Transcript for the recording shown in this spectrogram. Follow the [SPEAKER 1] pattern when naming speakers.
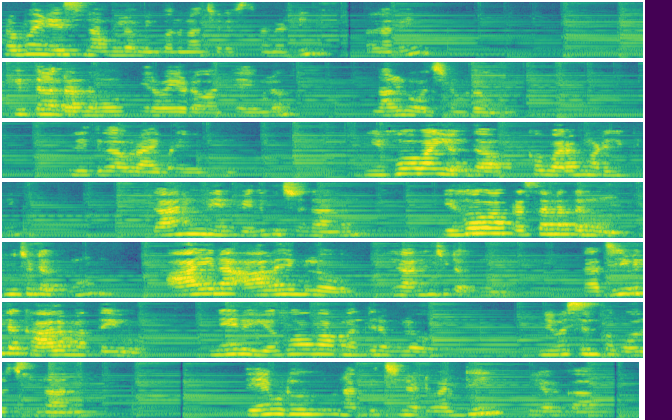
[SPEAKER 1] ప్రభు నామంలో మీకు వందనాలు చెల్లిస్తున్నానండి అలాగే కీర్తన గ్రంథము ఇరవై ఏడవ అధ్యాయంలో నాలుగవ వచనంలో ఈ రీతిగా వ్రాయబడి ఉంది. యెహోవా యొద్ద ఒక్క వరం అడిగితే దానిని నేను వెతుకుచున్నాను యహోవా ప్రసన్నతను కూచుటకును ఆయన ఆలయంలో ధ్యానించుటకును నా జీవిత కాలమంతయు నేను యహోవా మందిరంలో నివసింపగోరుచున్నాను దేవుడు నాకు ఇచ్చినటువంటి ఈ యొక్క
